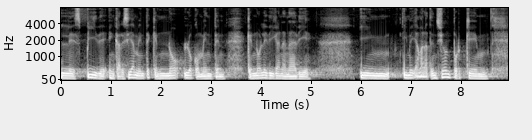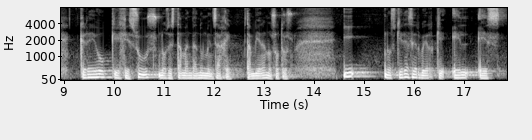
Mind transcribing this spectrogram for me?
les pide encarecidamente que no lo comenten, que no le digan a nadie. Y, me llama la atención porque creo que Jesús nos está mandando un mensaje también a nosotros. Y nos quiere hacer ver que Él es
